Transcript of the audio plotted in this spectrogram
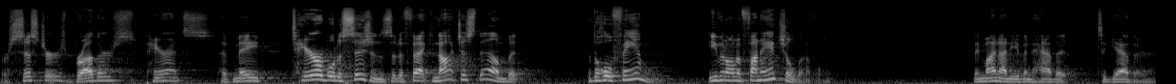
or sisters, brothers, parents, have made terrible decisions that affect not just them, but, but the whole family even on a financial level. They might not even have it together,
